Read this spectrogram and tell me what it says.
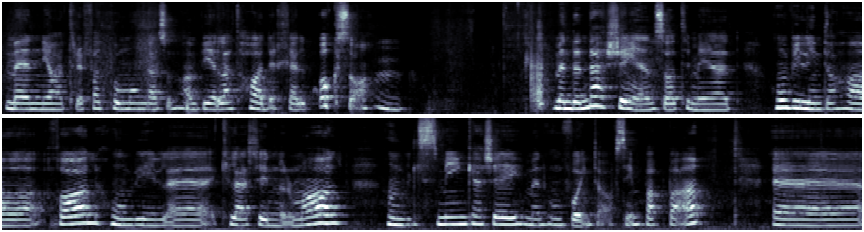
Men jag har träffat på många som har velat ha det själv också. Mm. Men den där tjejen sa till mig att hon vill inte ha sjal, hon vill eh, klä sig normalt, hon vill sminka sig men hon får inte av sin pappa. Eh,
